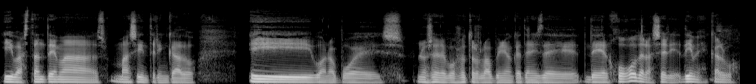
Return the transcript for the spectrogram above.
y bastante más, más intrincado. Y bueno, pues no sé vosotros la opinión que tenéis del juego, de la serie. Dime, Calvo.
